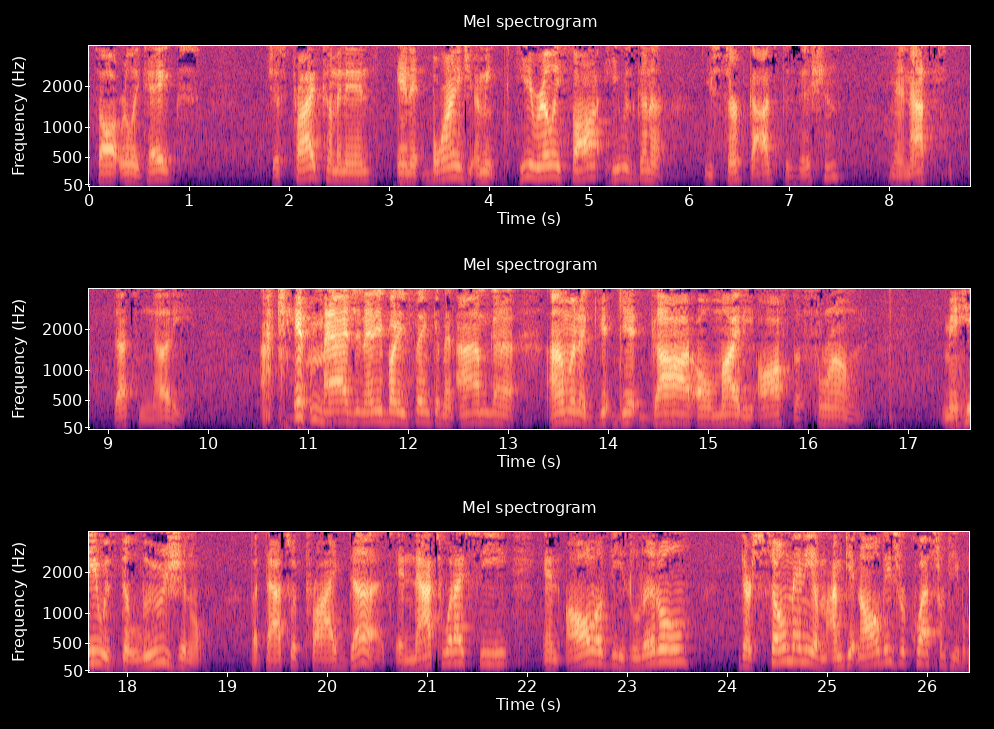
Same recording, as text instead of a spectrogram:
That's all it really takes. Just pride coming in and it blinds you. I mean, he really thought he was going to usurp God's position? Man, that's that's nutty. I can't imagine anybody thinking that I'm gonna I'm gonna get, get God Almighty off the throne. I mean, he was delusional, but that's what pride does, and that's what I see in all of these little. There's so many of them. I'm getting all these requests from people.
